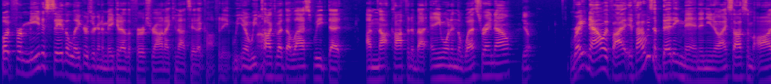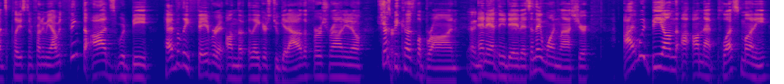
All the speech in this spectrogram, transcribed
But for me to say the Lakers are going to make it out of the first round, I cannot say that confident. We, you know, we talked about that last week that I'm not confident about anyone in the West right now. Yep. Right now, if I if I was a betting man and you know I saw some odds placed in front of me, I would think the odds would be heavily favorite on the Lakers to get out of the first round. You know, just Sure. because LeBron And- and, Anthony Davis and they won last year, I would be on the, on that plus money,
